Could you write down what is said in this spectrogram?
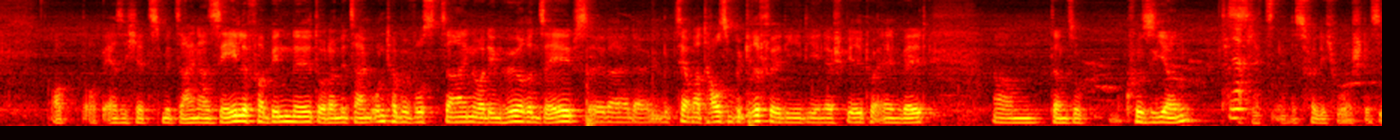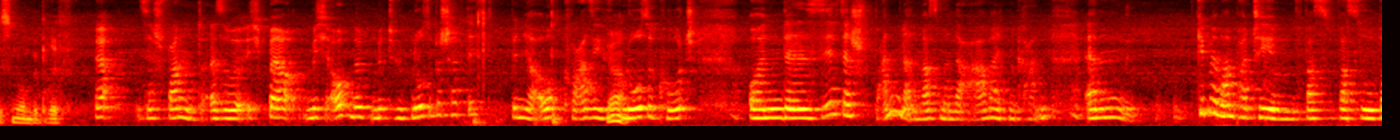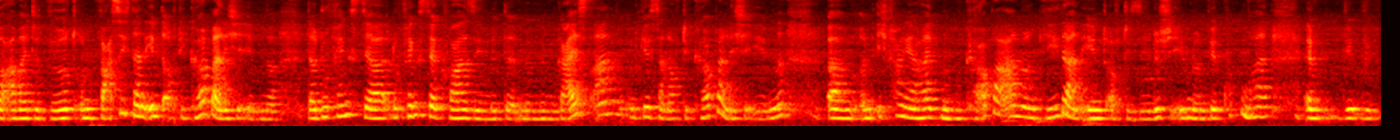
ob, ob er sich jetzt mit seiner Seele verbindet oder mit seinem Unterbewusstsein oder dem höheren Selbst. Äh, da, da gibt es ja mal tausend Begriffe, die, die in der spirituellen Welt ähm, dann so kursieren. Das ja. ist letzten Endes völlig wurscht. Das ist nur ein Begriff. Ja, sehr spannend. Also ich bin mich auch mit, mit Hypnose beschäftigt. Bin ja auch quasi Hypnose-Coach. Und es äh, ist sehr, sehr spannend, an was man da arbeiten kann. Ähm, gib mir mal ein paar Themen, was, was so bearbeitet wird und was sich dann eben auch die körperliche Ebene, da du fängst ja, du fängst ja quasi mit, mit, mit dem Geist an und gehst dann auf die körperliche Ebene ähm, und ich fange ja halt mit dem Körper an und gehe dann eben auf die seelische Ebene und wir gucken mal, äh, wir, wir,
